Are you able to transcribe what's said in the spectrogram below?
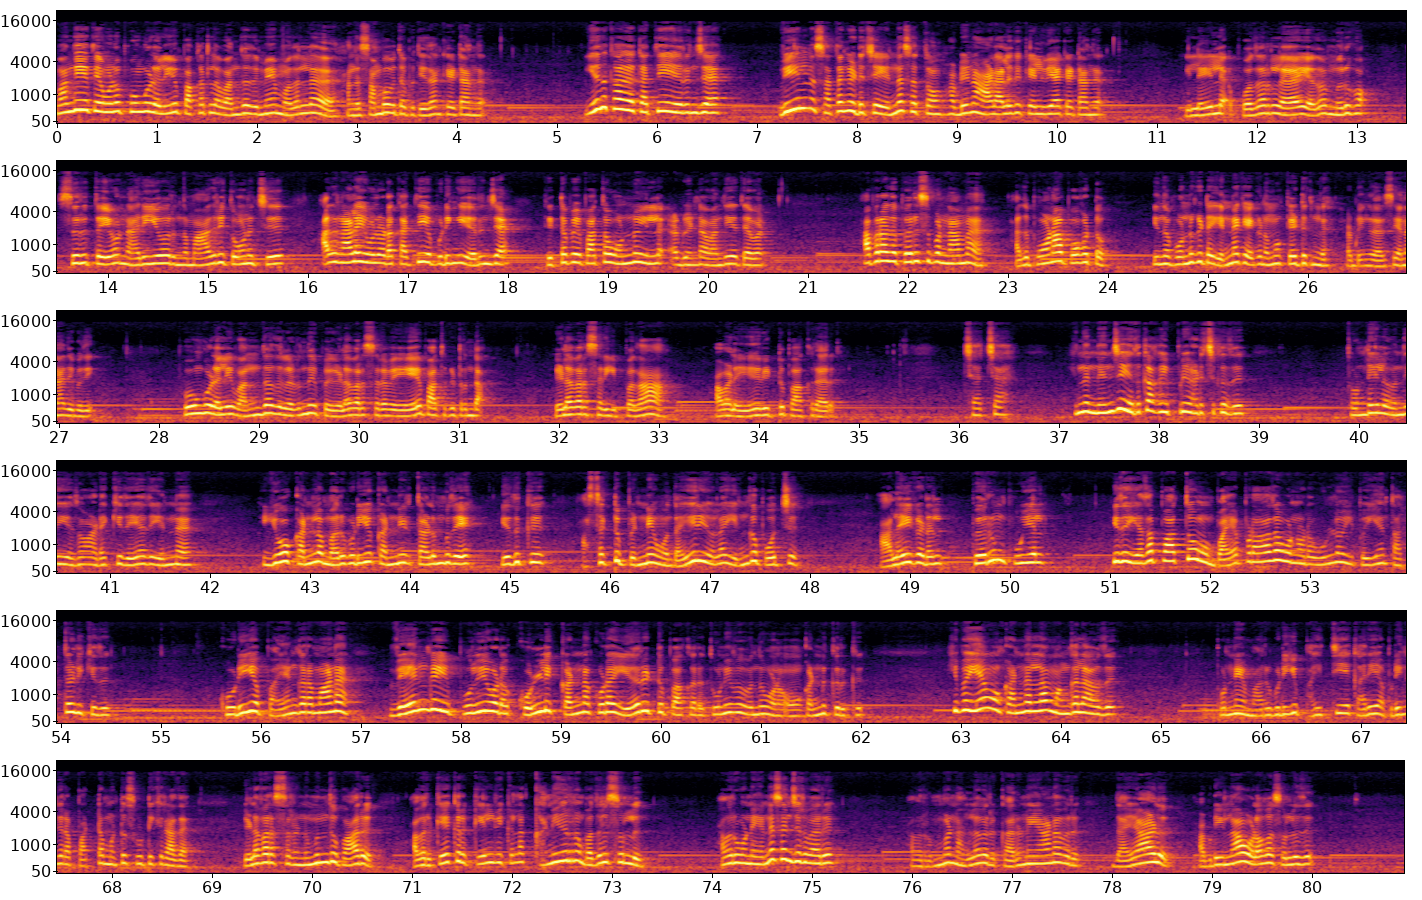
வந்தியத்தேவனும் பூங்குழலியும் பக்கத்தில் வந்ததுமே முதல்ல அந்த சம்பவத்தை பற்றி தான் கேட்டாங்க. எதுக்காக கத்தியை எரிஞ்ச வீல்னு சத்தம் கெட்டுச்சே என்ன சத்தம்? அப்படின்னு ஆளாளுக்கு கேள்வியாக கேட்டாங்க. இல்லை இல்லை புதரில் ஏதோ மிருகம் சிறுத்தையோ நரியோ இருந்த மாதிரி தோணுச்சு. அதனால் இவளோட கத்தியை பிடுங்கி எரிஞ்சேன் கிட்ட போய் பார்த்தா ஒன்றும் இல்லை அப்படின்ட்டா வந்தியத்தேவன். அப்புறம் அதை பெருசு பண்ணாமல் அது போனால் போகட்டும். இந்த பொண்ணுக்கிட்ட என்ன கேட்கணுமோ கேட்டுக்குங்க அப்படிங்கிறார் சேனாதிபதி. பூங்குழலி வந்ததுலேருந்து இப்போ இளவரசரவே பார்த்துக்கிட்டு இருந்தா. இளவரசர் இப்போ தான் அவளை ஏறிட்டு பார்க்குறாரு. சச்சா இந்த நெஞ்சு எதுக்காக இப்படி அடிச்சுக்குது? தொண்டையில் வந்து ஏதோ அடைக்குதே அது என்ன? ஐயோ கண்ணில் மறுபடியும் கண்ணீர் தழும்புதே. எதுக்கு? அசட்டு பெண்ணே உன் தைரியம்லாம் எங்கே போச்சு? அலைகடல் பெரும் புயல் இதை எதை பார்த்தும் பயப்படாத உன்னோட உள்ளம் இப்போ ஏன் தத்தளிக்குது? கொடிய பயங்கரமான வேங்கை புலியோட கொள்ளி கண்ணை கூட ஏறிட்டு பார்க்குற துணிவு வந்து உன உன் கண்ணுக்கு இருக்கு. இப்போ ஏன் உன் கண்ணெல்லாம் மங்கலாகுது? பொண்ணே மறுபடியும் பைத்திய கறி அப்படிங்கிற பட்டை மட்டும் சூட்டிக்கிறாத. இளவரசரை நிமிந்து பாரு. அவர் கேட்குற கேள்விக்கெல்லாம் கணீர்னு பதில் சொல்லு. அவர் உன்னை என்ன செஞ்சிருவாரு? அவர் ரொம்ப நல்லவர் கருணையானவர் தயாளு அப்படின்லாம் உலக சொல்லுது.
